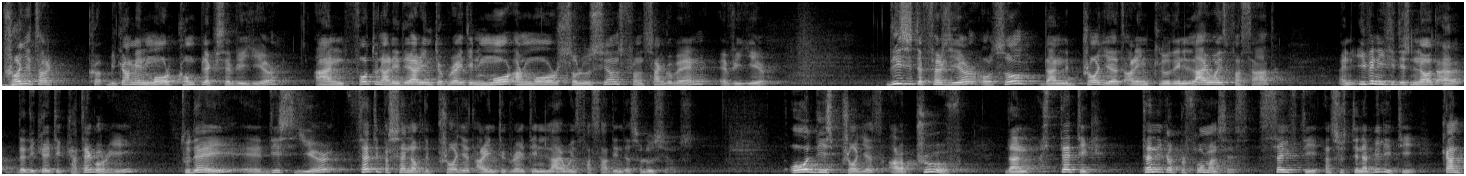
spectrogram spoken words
Projects are becoming more complex every year, and fortunately, they are integrating more and more solutions from Saint-Gobain every year. This is the first year also that the projects are including lightweight facade, and even if it is not a dedicated category, today, uh, this year, 30% of the projects are integrating lightweight facade in the solutions. All these projects are proof that aesthetic, technical performances, safety, and sustainability can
